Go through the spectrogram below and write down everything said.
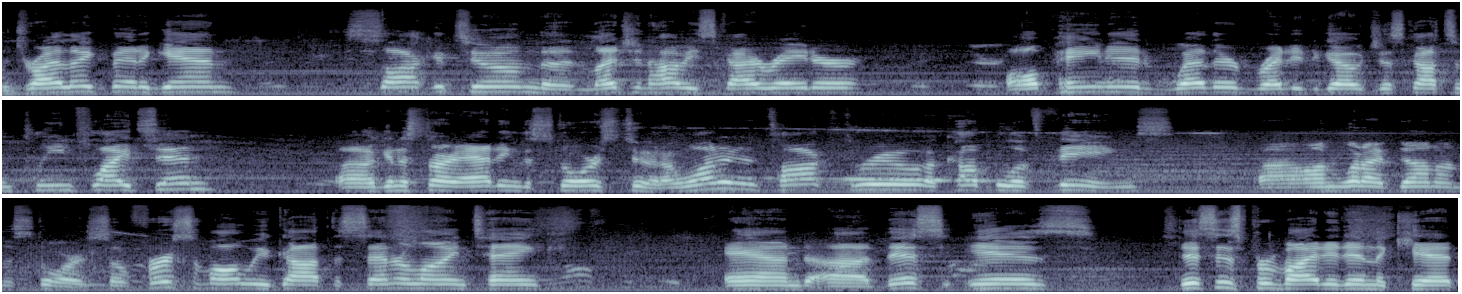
the dry lake bed again. Socket to them, the Legend Hobby Skyraider. All painted, weathered, ready to go. Just got some clean flights in. Uh, gonna start adding the stores to it. I wanted to talk through a couple of things uh, on what I've done on the stores. So first of all, we've got the centerline tank, and uh, this is this is provided in the kit.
